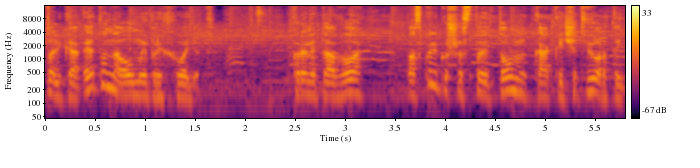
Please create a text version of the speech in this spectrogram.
только это на ум и приходит. Кроме того, поскольку шестой том, как и четвертый,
